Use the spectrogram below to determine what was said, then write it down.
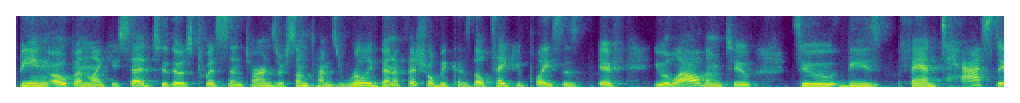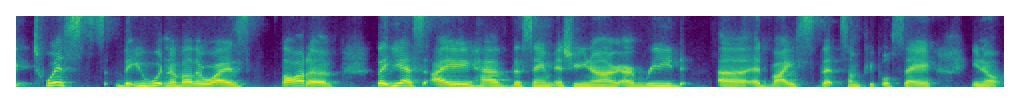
being open, like you said, to those twists and turns are sometimes really beneficial because they'll take you places if you allow them to to these fantastic twists that you wouldn't have otherwise thought of. But yes, I have the same issue. You know, I, I read uh, advice that some people say, you know,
